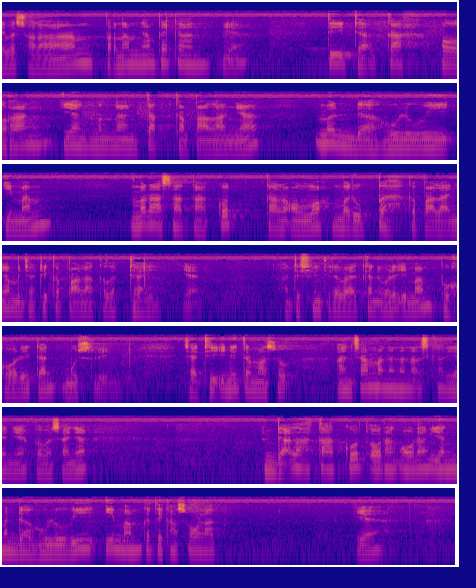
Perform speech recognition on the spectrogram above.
Wasallam pernah menyampaikan, ya, tidakkah orang yang mengangkat kepalanya mendahului imam merasa takut kalau Allah merubah kepalanya menjadi kepala keledai, ya. Hadis ini diriwayatkan oleh Imam Bukhari dan Muslim. Jadi ini termasuk ancaman anak-anak sekalian ya bahwasanya Hendaklah takut orang-orang yang mendahului imam ketika sholat. Ya,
